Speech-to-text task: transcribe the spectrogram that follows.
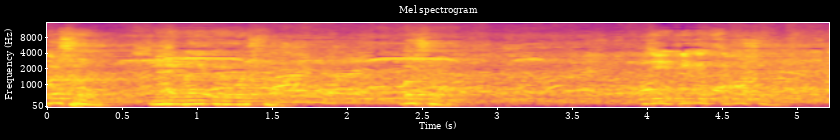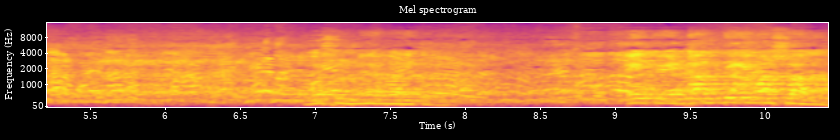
বসুন মেহরবানি করে বসুন। বসুন। জি ঠিক আছে বসুন। বসুন মেহরবানি করে। এই তো ডান দিকে মাশাআল্লাহ।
